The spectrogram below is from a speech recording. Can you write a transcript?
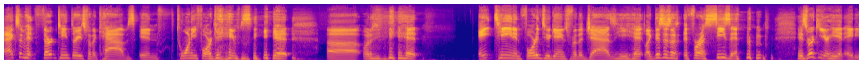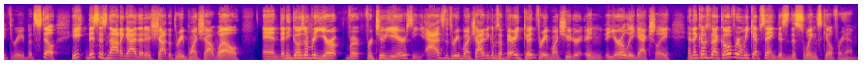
Exum hit 13 threes for the Cavs in 24 games. he hit. Uh, what did he hit? 18 in 42 games for the Jazz. He hit like this is a for a season. His rookie year he hit 83, but still, he this is not a guy that has shot the three-point shot well. And then he goes over to Europe for, for two years. He adds the three-point shot. He becomes a very good three-point shooter in the EuroLeague, actually. And then comes back over, and we kept saying this is the swing skill for him.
